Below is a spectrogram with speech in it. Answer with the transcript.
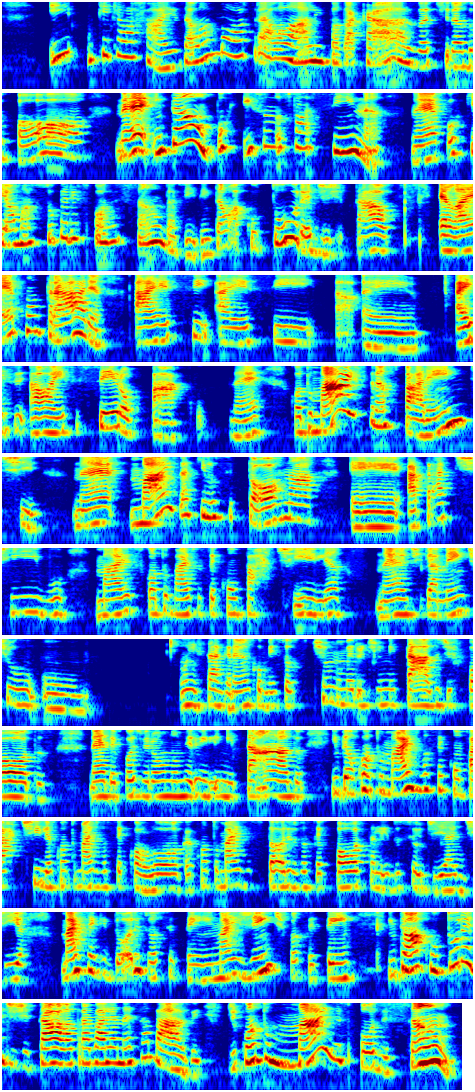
E o que, que ela faz? Ela mostra ela lá limpando a casa, tirando pó, né? Então, por, isso nos fascina, né? Porque é uma super exposição da vida. Então, a cultura digital, ela é contrária a esse, a esse, a, é, a esse, a esse ser opaco, né? Quanto mais transparente, né, mais aquilo se torna é, atrativo, mais quanto mais você compartilha, né? Antigamente o, o o Instagram começou, tinha um número limitado de fotos, né? Depois virou um número ilimitado. Então, quanto mais você compartilha, quanto mais você coloca, quanto mais stories você posta ali do seu dia a dia, mais seguidores você tem, mais gente você tem. Então, a cultura digital, ela trabalha nessa base de quanto mais exposição,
